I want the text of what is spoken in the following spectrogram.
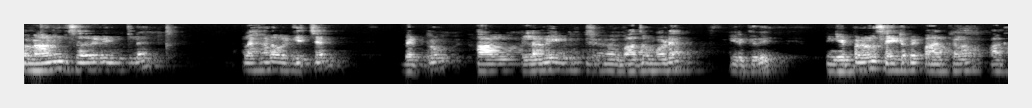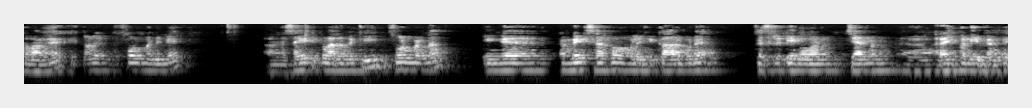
ஸோ நானூறு சதுர வீட்டில் அழகான ஒரு கிச்சன் பெட்ரூம் ஹால் எல்லாமே பாத்ரூமோட இருக்குது. நீங்கள் எப்போனாலும் சைட்டை போய் பார்க்கலாம் பார்க்க வாங்க. என்னாலும் எனக்கு ஃபோன் பண்ணுங்க. சைட்டுக்கு வர்றதுக்கு ஃபோன் பண்ணால் எங்கள் கம்பெனி சார்பாக உங்களுக்கு கார் கூட ஃபெசிலிட்டி எங்கள் சேர்மன் அரேஞ்ச் பண்ணியிருக்காங்க.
